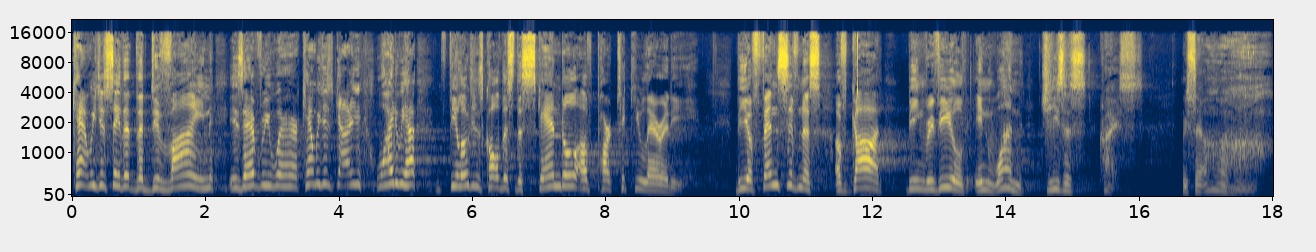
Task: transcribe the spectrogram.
Can't we just say that the divine is everywhere? Can't we just, why do we have, theologians call this the scandal of particularity. The offensiveness of God being revealed in one, Jesus Christ. We say, oh,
